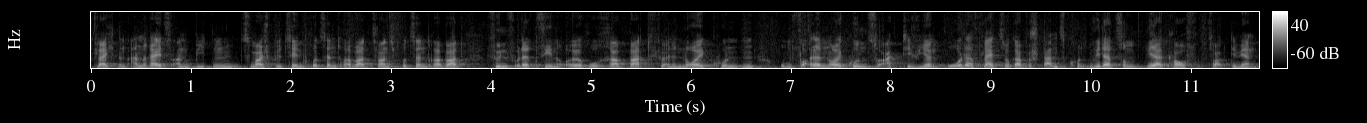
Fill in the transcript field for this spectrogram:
vielleicht einen Anreiz anbieten, zum Beispiel 10% Rabatt, 20% Rabatt, 5 oder 10 Euro Rabatt für einen Neukunden, um vor allem Neukunden zu aktivieren oder vielleicht sogar Bestandskunden wieder zum Wiederkauf zu aktivieren.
